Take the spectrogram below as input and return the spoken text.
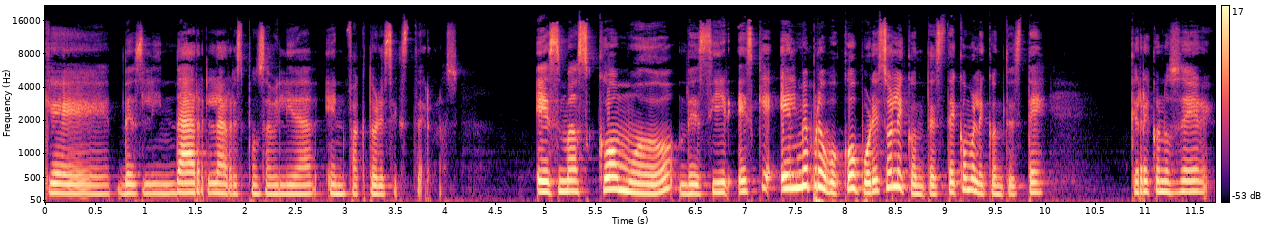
que deslindar la responsabilidad en factores externos. Es más cómodo decir, es que él me provocó, por eso le contesté como le contesté, que reconocer,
